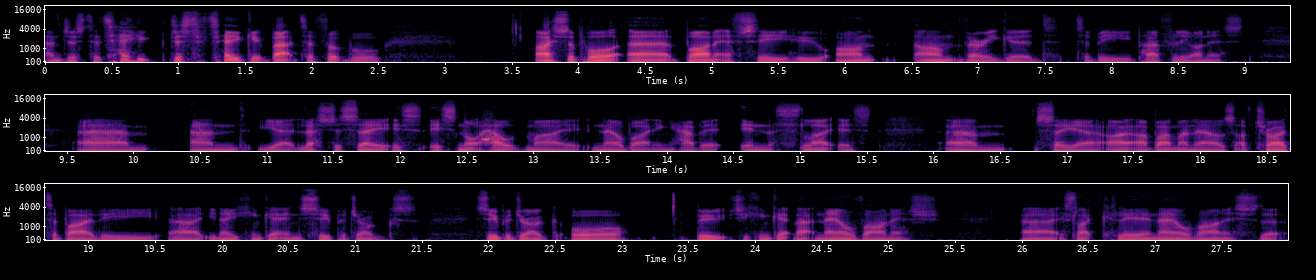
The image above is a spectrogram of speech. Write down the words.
and just to take just to take it back to football, I support uh, Barnet FC, who aren't aren't very good, to be perfectly honest. Um, and yeah, let's just say it's it's not helped my nail biting habit in the slightest. Um, so yeah, I, I, bite my nails. I've tried to buy the, uh, you know, you can get in Superdrugs, super drug or Boots. You can get that nail varnish. Uh, it's like clear nail varnish that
